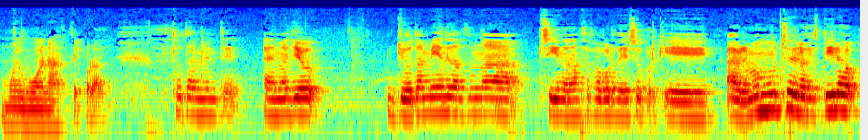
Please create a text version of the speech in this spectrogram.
muy buen arte por ahí. Totalmente. Además, yo, yo también lanzo una, sí, una lanza a favor de eso, porque hablamos mucho de los estilos,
